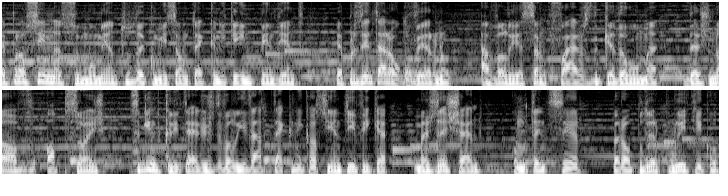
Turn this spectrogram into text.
Aproxima-se o momento da Comissão Técnica Independente apresentar ao Governo a avaliação que faz de cada uma das nove opções, seguindo critérios de validade técnico-científica, mas deixando, como tem de ser, para o poder político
